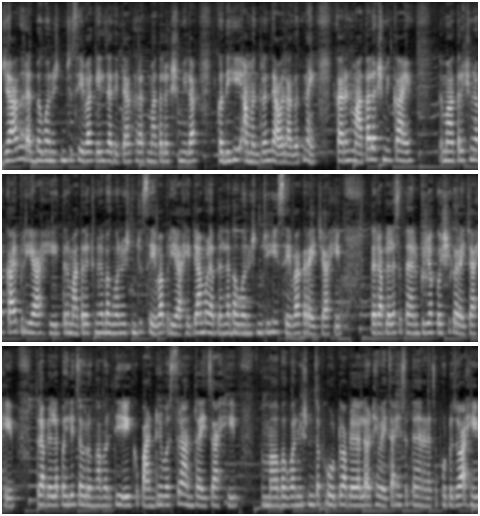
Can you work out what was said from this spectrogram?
ज्या घरात भगवान विष्णूंची सेवा केली जाते त्या घरात माता लक्ष्मीला कधीही आमंत्रण द्यावं लागत नाही. कारण माता लक्ष्मी काय? माता लक्ष्मीला काय प्रिय आहे? तर माता लक्ष्मीला भगवान विष्णूची सेवा प्रिय आहे. त्यामुळे आपल्याला भगवान विष्णूची ही सेवा करायची आहे. तर आपल्याला सत्यनारायण पूजा कशी करायची आहे? तर आपल्याला पहिले चौरंगावरती एक पांढरे वस्त्र अंतरायचं आहे. मग भगवान विष्णूंचा फोटो आपल्याला ठेवायचा आहे. सत्यनारायणाचा फोटो जो आहे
